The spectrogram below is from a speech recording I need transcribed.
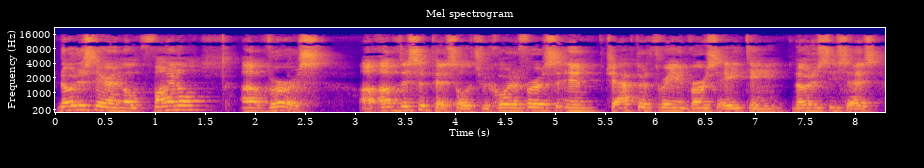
Notice there in the final uh, verse uh, of this epistle. It's recorded first in chapter 3 and verse 18. Notice he says,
